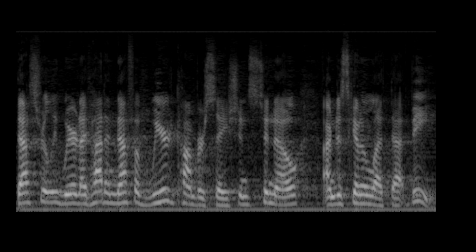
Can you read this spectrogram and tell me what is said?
that's really weird. I've had enough of weird conversations to know I'm just going to let that be.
